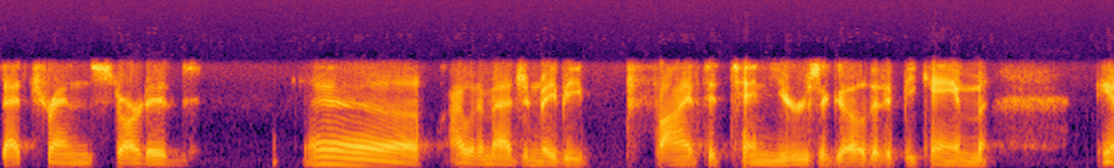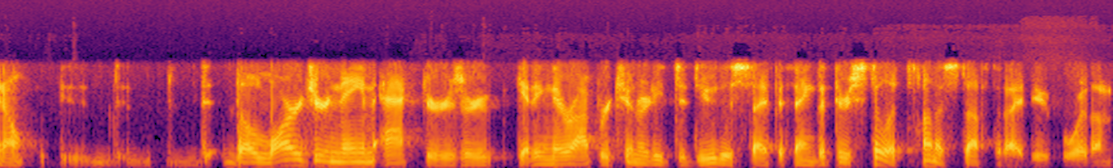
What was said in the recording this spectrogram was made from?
That trend started, uh, I would imagine, maybe five to ten years ago. That it became you know, the larger name actors are getting their opportunity to do this type of thing, but there's still a ton of stuff that I do for them.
